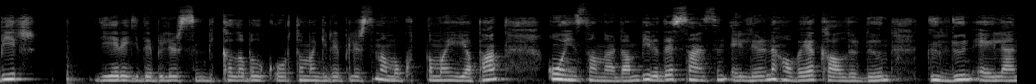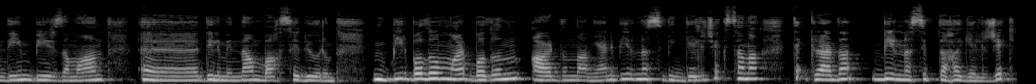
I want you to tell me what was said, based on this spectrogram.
bir yere gidebilirsin, bir kalabalık ortama girebilirsin ama kutlamayı yapan o insanlardan biri de sensin. Ellerini havaya kaldırdığın, güldüğün, eğlendiğin bir zaman eee, diliminden bahsediyorum. Bir balığım var, balığın ardından yani bir nasibin gelecek sana tekrardan bir nasip daha gelecek.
